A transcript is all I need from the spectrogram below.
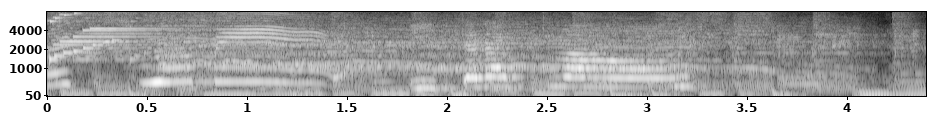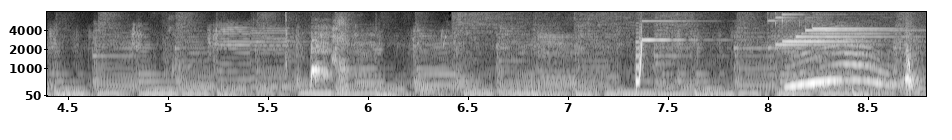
おいめいただきます。うん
